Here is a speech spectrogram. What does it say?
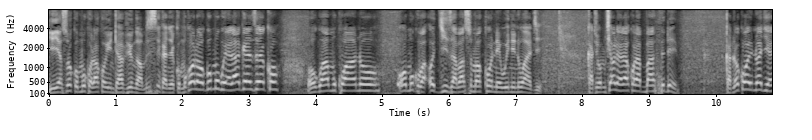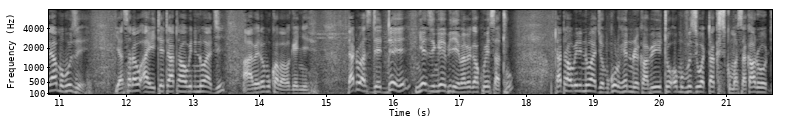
Ye yasooka omukolako interview nga musisinkanye ku mukolo ogumu gwe yali agenzeeko ogwa mukwano omu kuba ogiza abasomako ne wininwagi kati omukyalo yali akola birthday kati okuba wininwagi yali amubuze yasalawo ayite taata wa wininwagi abeere omu kwaba bagenyi that was the day myezi ng'ebiri emabega ku esatu taata wa wininwagi omukulu henry kabiito omuvuzi wa taxi ku masaka road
